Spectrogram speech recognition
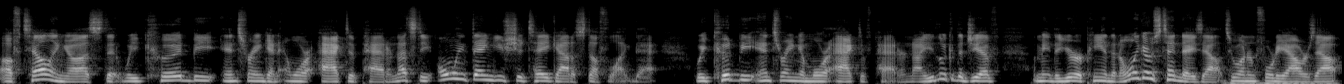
of telling us that we could be entering a more active pattern. That's the only thing you should take out of stuff like that. We could be entering a more active pattern. Now you look at the GF, I mean the European that only goes 10 days out, 240 hours out.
